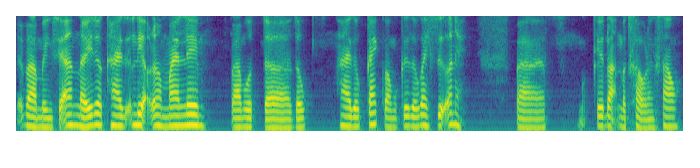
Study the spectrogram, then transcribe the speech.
và mình sẽ lấy được hai dữ liệu đó là my name và một uh, dấu hai dấu cách và một cái dấu gạch giữa này. Và một cái đoạn mật khẩu đằng sau.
